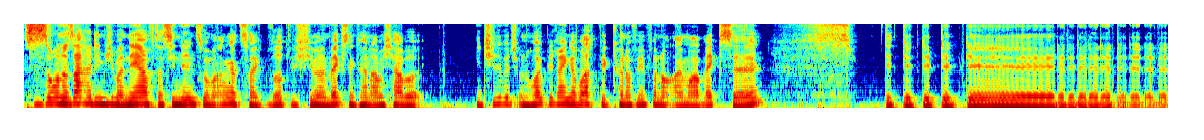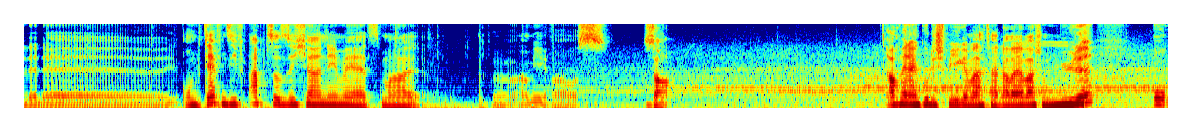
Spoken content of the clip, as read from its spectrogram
Es ist so eine Sache, die mich immer nervt, dass sie nirgendwo immer angezeigt wird, wie viel man wechseln kann. Aber ich habe Icilevic und Holpi reingebracht. Wir können auf jeden Fall noch einmal wechseln. Um defensiv abzusichern, nehmen wir jetzt mal Ami raus. So. Auch wenn er ein gutes Spiel gemacht hat, aber er war schon müde. Oh,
